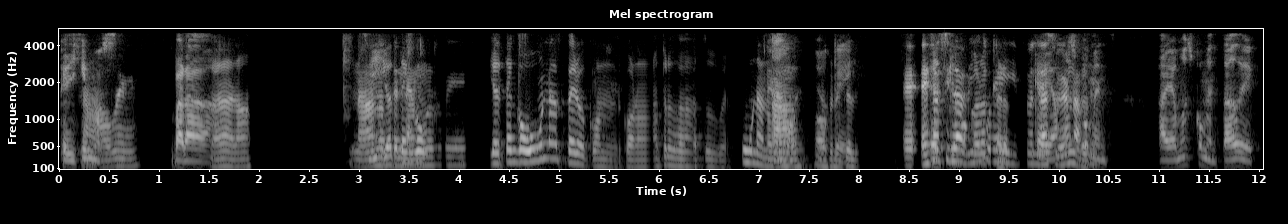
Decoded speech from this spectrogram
Que dijimos, No, güey. No, para... no, no. No, Sí, no yo tengo- tenemos, güey. Yo tengo una, pero con, con otros datos, güey. Una no, Ah, güey. ok. enfrente del- Eh, Esa Es sí la vi, güey. que- Pues habíamos, subieron a comen- habíamos comentado de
